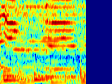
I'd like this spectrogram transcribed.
you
